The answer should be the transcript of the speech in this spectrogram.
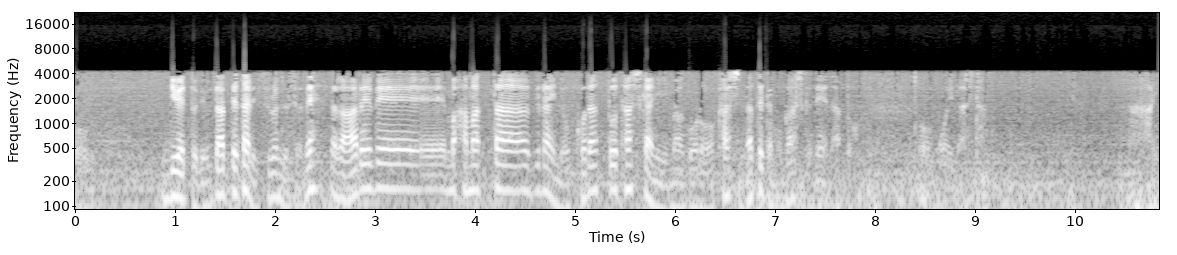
こうデュエットで歌ってたりするんですよね。だからあれで、まあ、ハマったぐらいの子だと確かに今頃歌手になっててもおかしくねえなと思いました。はい。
